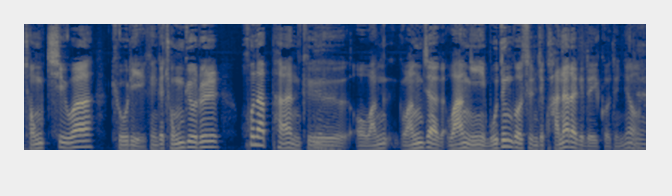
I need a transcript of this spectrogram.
정치와 교리 그러니까 종교를 혼합한 그 네. 어, 왕, 왕자 왕이 모든 것을 이제 관할하게 돼 있거든요. 네.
